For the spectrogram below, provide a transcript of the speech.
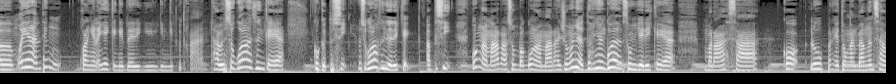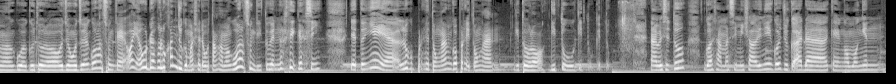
um, oh ya nanti kurangin aja kayak gitu dari gini, gini gitu kan. Habis itu gue langsung kayak kok gitu sih? Terus gue langsung jadi kayak apa sih? Gue nggak marah sumpah gue nggak marah. Cuman jatuhnya gue langsung jadi kayak merasa kok lu perhitungan banget sama gue gitu loh. Ujung-ujungnya gue langsung kayak oh ya udah lu kan juga masih ada utang sama gue langsung gituin ngerti gak sih? Jatuhnya ya lu perhitungan gue perhitungan gitu loh. Gitu gitu gitu. Nah habis itu gue sama si Michelle ini gue juga ada kayak ngomongin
